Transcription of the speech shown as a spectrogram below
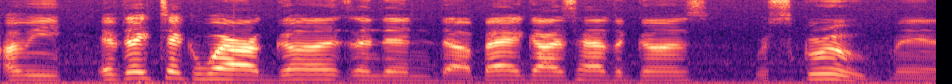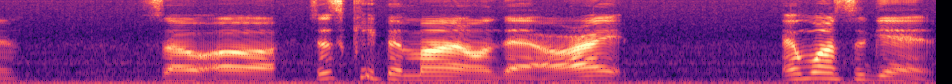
I mean, if they take away our guns and then the bad guys have the guns, we're screwed, man. So, uh, just keep in mind on that, alright? And once again,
